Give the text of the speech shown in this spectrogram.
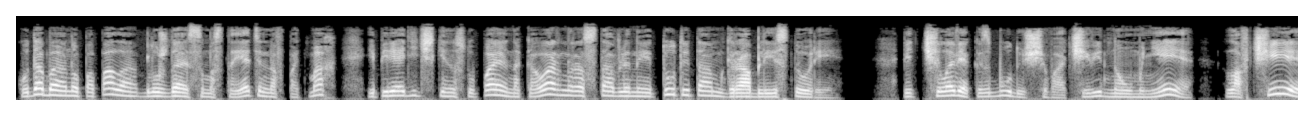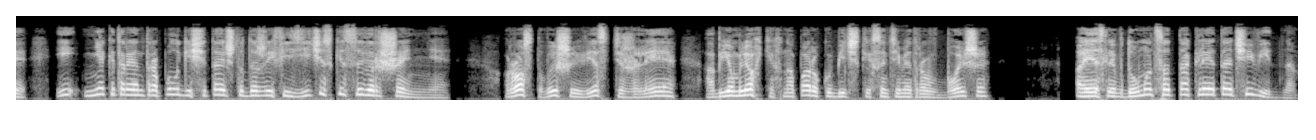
куда бы оно попало, блуждая самостоятельно в потьмах и периодически наступая на коварно расставленные тут и там грабли истории. Ведь человек из будущего, очевидно, умнее, ловчее, и некоторые антропологи считают, что даже физически совершеннее. Рост выше, вес тяжелее, объем легких на пару кубических сантиметров больше. А если вдуматься, так ли это очевидно?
